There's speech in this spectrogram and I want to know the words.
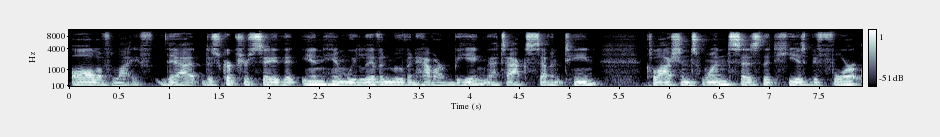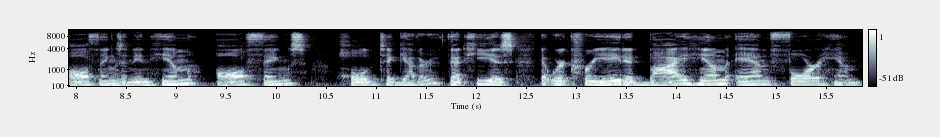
all of life. That the scriptures say that in him we live and move and have our being. That's Acts 17. Colossians 1 says that he is before all things and in him all things hold together. That he is, that we're created by him and for him.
